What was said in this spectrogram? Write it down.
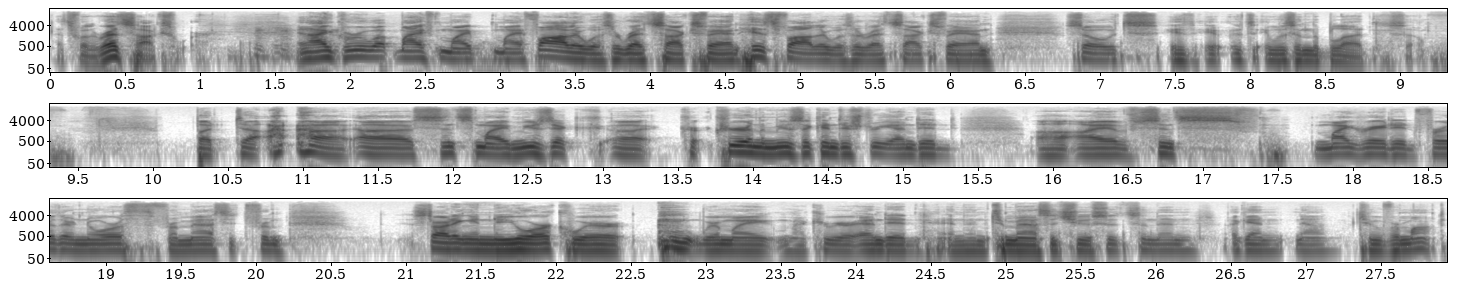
that's where the Red Sox were. and I grew up. My my my father was a Red Sox fan. His father was a Red Sox fan. So it's it it, it, was in the blood. So, but uh, uh, since my music uh, career in the music industry ended, uh, I have since migrated further north from Mass from starting in New York, where where my, my career ended, and then to Massachusetts, and then again now to Vermont.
